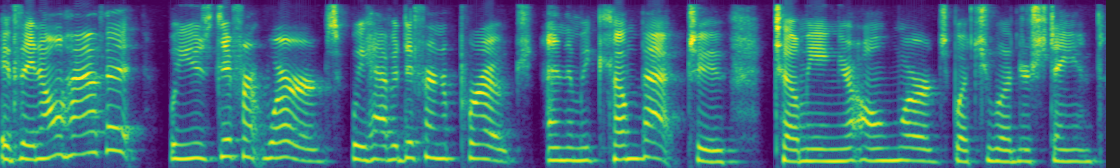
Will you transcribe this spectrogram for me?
If they don't have it, we use different words. We have a different approach. And then we come back to tell me in your own words what you understand.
